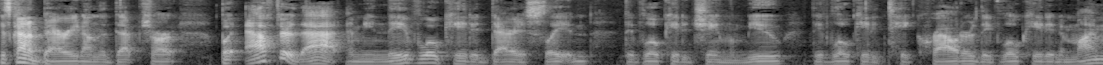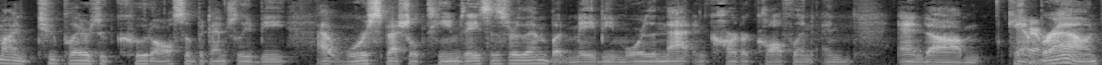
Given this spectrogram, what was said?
is kind of buried on the depth chart. But after that, I mean, they've located Darius Slayton, they've located Shane Lemieux, they've located Tae Crowder, they've located, in my mind, two players who could also potentially be at worst special teams aces for them, but maybe more than that, and Carter Coughlin and and um, Cam, Cam. Brown.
